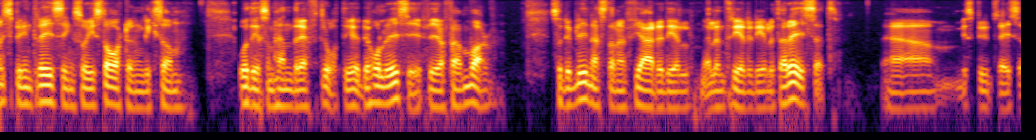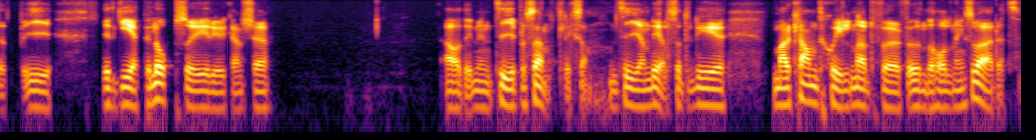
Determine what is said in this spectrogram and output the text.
I sprintracing så är starten liksom, och det som händer efteråt, det, det håller i sig i fyra, fem varv. Så det blir nästan en fjärdedel eller en tredjedel av racet. Eh, I sprintracet. I, I ett GP-lopp så är det ju kanske ja, det är en 10 procent, liksom, en tiondel. Så det är markant skillnad för, för underhållningsvärdet.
